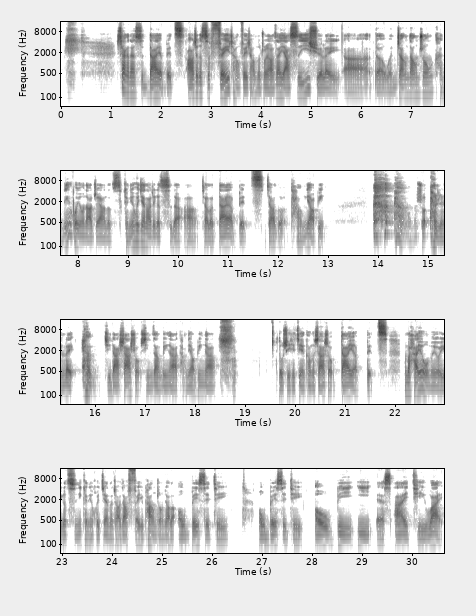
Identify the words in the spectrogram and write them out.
下个单词 diabetes 啊，这个词非常非常的重要，在雅思医学类啊的文章当中肯定会用到这样的词，肯定会见到这个词的啊，叫做 diabetes，叫做糖尿病。我们说 人类几大杀手，心脏病啊，糖尿病啊，都是一些健康的杀手。diabetes。那么还有我们有一个词，你肯定会见得着，叫肥胖症，叫做 obesity，obesity，o b e s i t y。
